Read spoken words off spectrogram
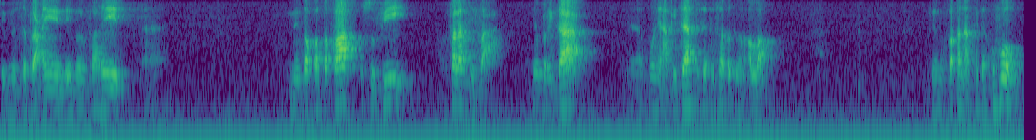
Ibnu Sab'in, Ibnu Farid. Nah, ini tokoh-tokoh sufi falasifah yang mereka ya, punya akidah bisa bersatu dengan Allah yang merupakan akidah kufur.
